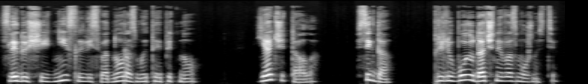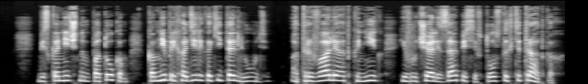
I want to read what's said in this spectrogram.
Следующие дни слились в одно размытое пятно. Я читала. Всегда. При любой удачной возможности. Бесконечным потоком ко мне приходили какие-то люди, отрывали от книг и вручали записи в толстых тетрадках.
